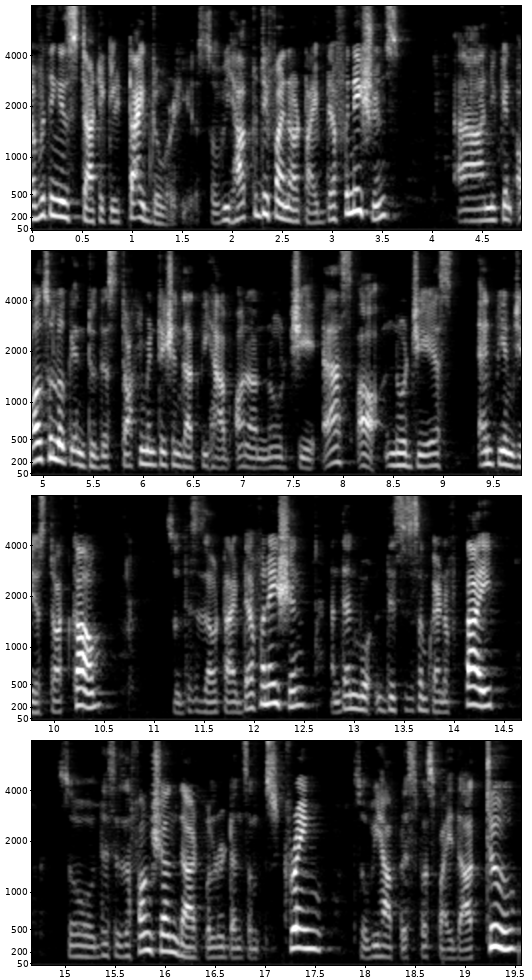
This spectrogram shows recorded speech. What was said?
everything is statically typed over here. So we have to define our type definitions. And you can also look into this documentation that we have on our node.js or node.js npmjs.com so this is our type definition. And then this is some kind of type so this is a function that will return some string. So we have to specify that too.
